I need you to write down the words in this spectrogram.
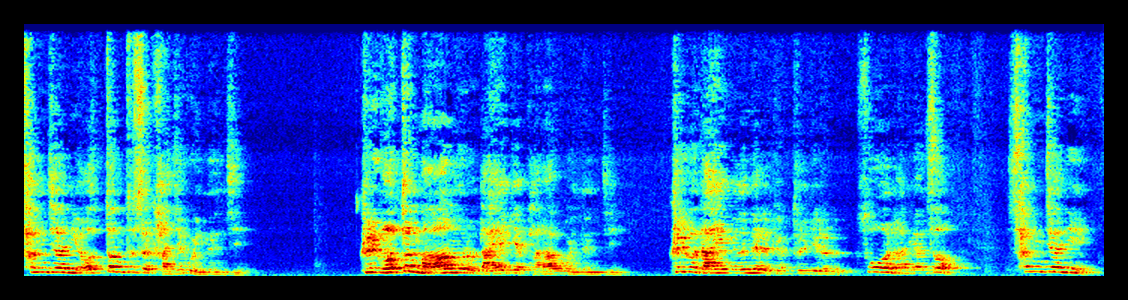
상전이 어떤 뜻을 가지고 있는지 그리고 어떤 마음으로 나에게 바라고 있는지 그리고 나에게 은혜를 베풀기를 소원하면서 상전이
